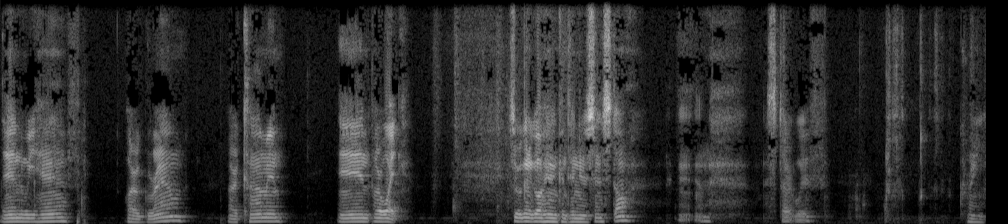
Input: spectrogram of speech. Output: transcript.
Then we have our ground, our common, and our white. So we're gonna go ahead and continue this install and start with green.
